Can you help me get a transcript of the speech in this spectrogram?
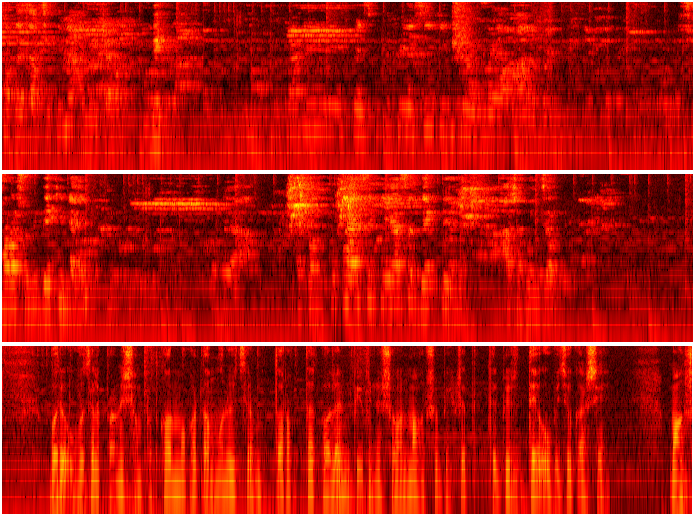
সতেজ আছে কিনা আমি এটা দেখব। আমি ফেসবুকে পেয়েছি, কিন্তু সরাসরি দেখি নাই। তবে এখন কোথায় আছে, কে আছে দেখতে আশা করি যাব। বৈরব উপজেলা প্রাণী সম্পদ কর্মকর্তা মনিরুজ্জাম তরফদার বলেন, বিভিন্ন সময় মাংস বিক্রেতাদের বিরুদ্ধে অভিযোগ আসে। মাংস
